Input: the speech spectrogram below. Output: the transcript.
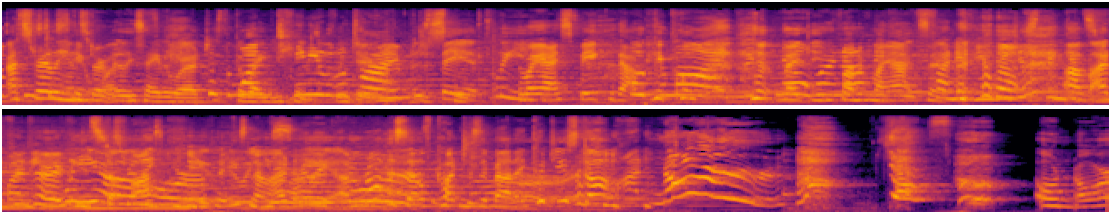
oh, Australians Just say don't really say the word Just the one teeny little time. Just say it, please. The way I speak without Oh, people on. We- no, making fun of my accent. fun of you. We just think um, it's I'd funny. prefer if you stop asking you. Please no, I'm really, I'm rather self-conscious about it. Could you stop? No! Yes! Oh no!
